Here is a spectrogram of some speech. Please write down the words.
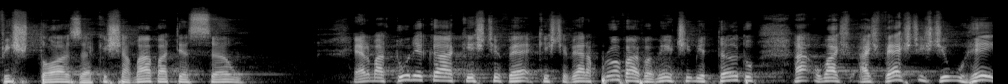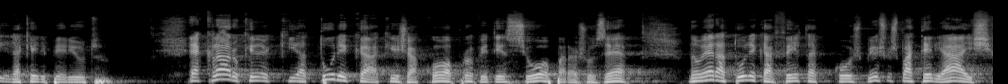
vistosa, que chamava a atenção. Era uma túnica que, estiver, que estivera provavelmente imitando a, umas, as vestes de um rei naquele período. É claro que, que a túnica que Jacó providenciou para José não era a túnica feita com os mesmos materiais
